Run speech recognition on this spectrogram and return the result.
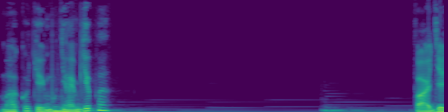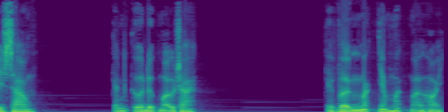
Mợ có chuyện muốn nhờ em giúp á. Vài giây sau Cánh cửa được mở ra. Cái vần mắt nhắm mắt mở hỏi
